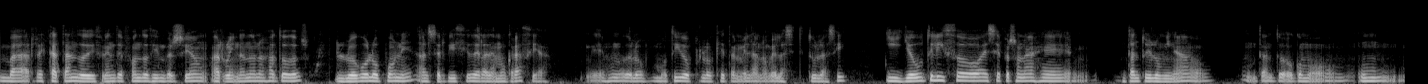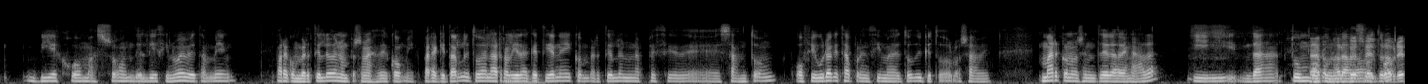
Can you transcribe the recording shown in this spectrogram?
va rescatando diferentes fondos de inversión, arruinándonos a todos, luego lo pone al servicio de la democracia. Es uno de los motivos por los que también la novela se titula así. Y yo utilizo a ese personaje un tanto iluminado, un tanto como un viejo masón del 19 también, para convertirlo en un personaje de cómic, para quitarle toda la realidad que tiene y convertirlo en una especie de santón o figura que está por encima de todo y que todo lo sabe. Marco no se entera de nada y da tumbo Claro, un Marco lado es el otro. pobre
